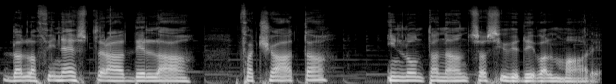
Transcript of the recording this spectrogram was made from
dalla finestra della facciata in lontananza si vedeva il mare.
